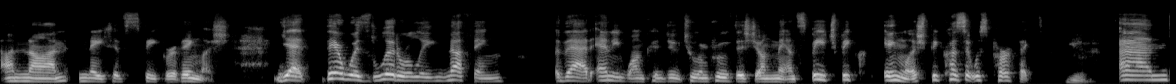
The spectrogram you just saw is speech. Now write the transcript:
a non-native speaker of English. Yet there was literally nothing that anyone can do to improve this young man's speech be- English because it was perfect. Mm. And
